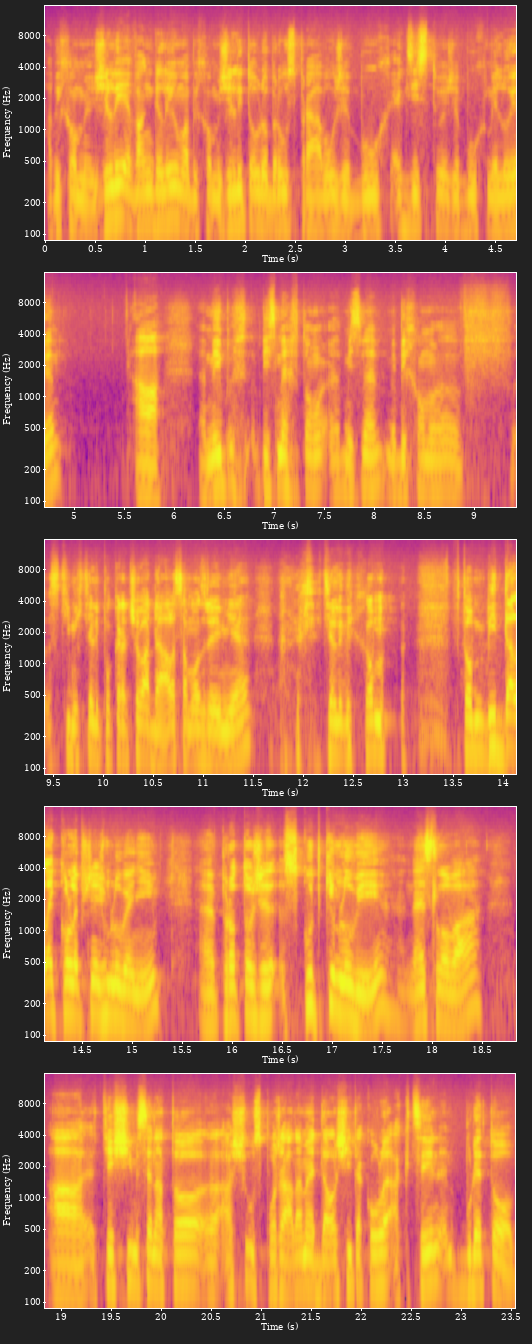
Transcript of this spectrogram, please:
abychom žili evangelium, abychom žili tou dobrou zprávou, že Bůh existuje, že Bůh miluje. A my, bychom v tom, my, jsme, my bychom s tím chtěli pokračovat dál samozřejmě. chtěli bychom v tom být daleko lepší než mluvení, eh, protože skutky mluví, ne slova, a těším se na to, až uspořádáme další takovouhle akci. Bude to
